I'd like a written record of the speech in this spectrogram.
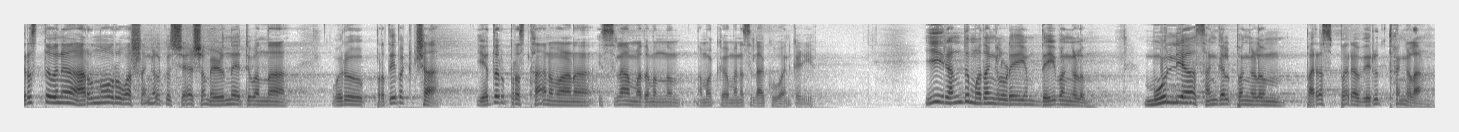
ക്രിസ്തുവിന് അറുന്നൂറ് വർഷങ്ങൾക്ക് ശേഷം എഴുന്നേറ്റ് വന്ന ഒരു പ്രതിപക്ഷ എതിർ പ്രസ്ഥാനമാണ് ഇസ്ലാം മതമെന്നും നമുക്ക് മനസ്സിലാക്കുവാൻ കഴിയും. ഈ രണ്ട് മതങ്ങളുടെയും ദൈവങ്ങളും മൂല്യ സങ്കല്പങ്ങളും പരസ്പര വിരുദ്ധങ്ങളാണ്.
